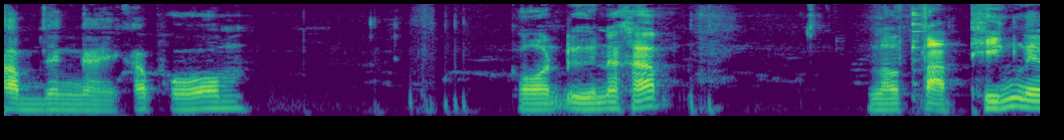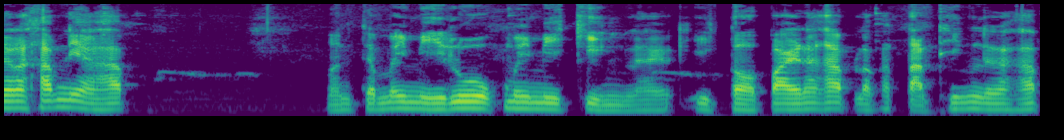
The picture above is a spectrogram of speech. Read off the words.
ทำยังไงครับผม ก่อนอื่นนะครับ เราตัดทิ้งเลยนะครับเนี่ยครับ มันจะไม่มีลูกไม่มีกิ่งอะไรอีกต่อไปนะครับ เราก็ตัดทิ้งเลยนะครับ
